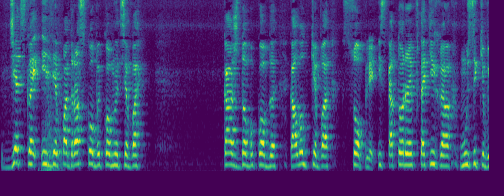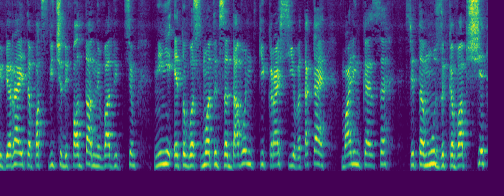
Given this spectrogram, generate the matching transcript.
детской или подростковой комнате в каждому колонке в сопли, из которых в таких а, музыке выбирает подсвеченный фонтанной воды, тем не-не, этого смотрится довольно-таки красиво. Такая маленькая светомузыка вообще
